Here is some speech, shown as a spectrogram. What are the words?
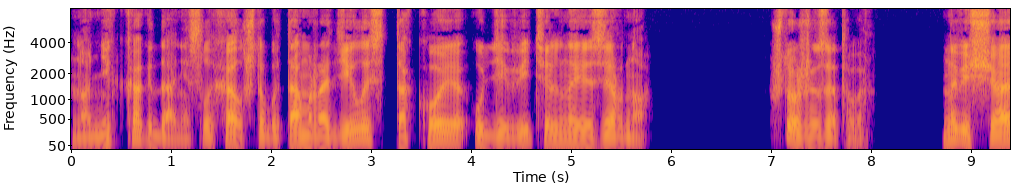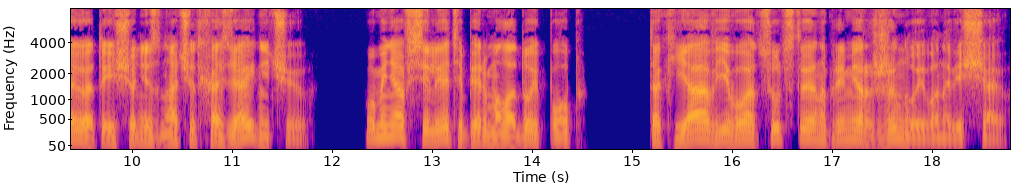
Но никогда не слыхал, чтобы там родилось такое удивительное зерно. Что же из этого? Навещаю, это еще не значит хозяйничаю. У меня в селе теперь молодой поп, так я в его отсутствие, например, жену его навещаю.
